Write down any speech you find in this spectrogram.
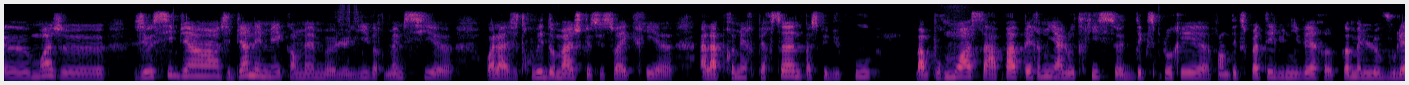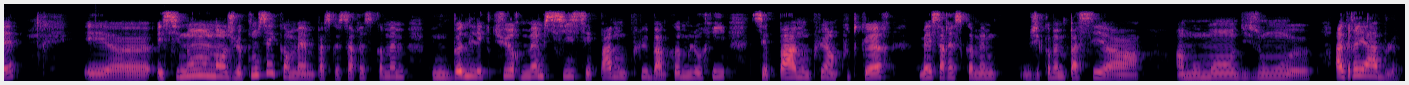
euh, moi, j'ai aussi bien, j'ai bien aimé quand même le livre, même si, euh, voilà, j'ai trouvé dommage que ce soit écrit à la première personne, parce que du coup, ben, pour moi, ça n'a pas permis à l'autrice d'explorer, enfin, d'exploiter l'univers comme elle le voulait. Et, et sinon, non, je le conseille quand même, parce que ça reste quand même une bonne lecture, même si c'est pas non plus, ben, comme Laurie, c'est pas non plus un coup de cœur, mais ça reste quand même, j'ai quand même passé un un moment, disons, euh, agréable.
